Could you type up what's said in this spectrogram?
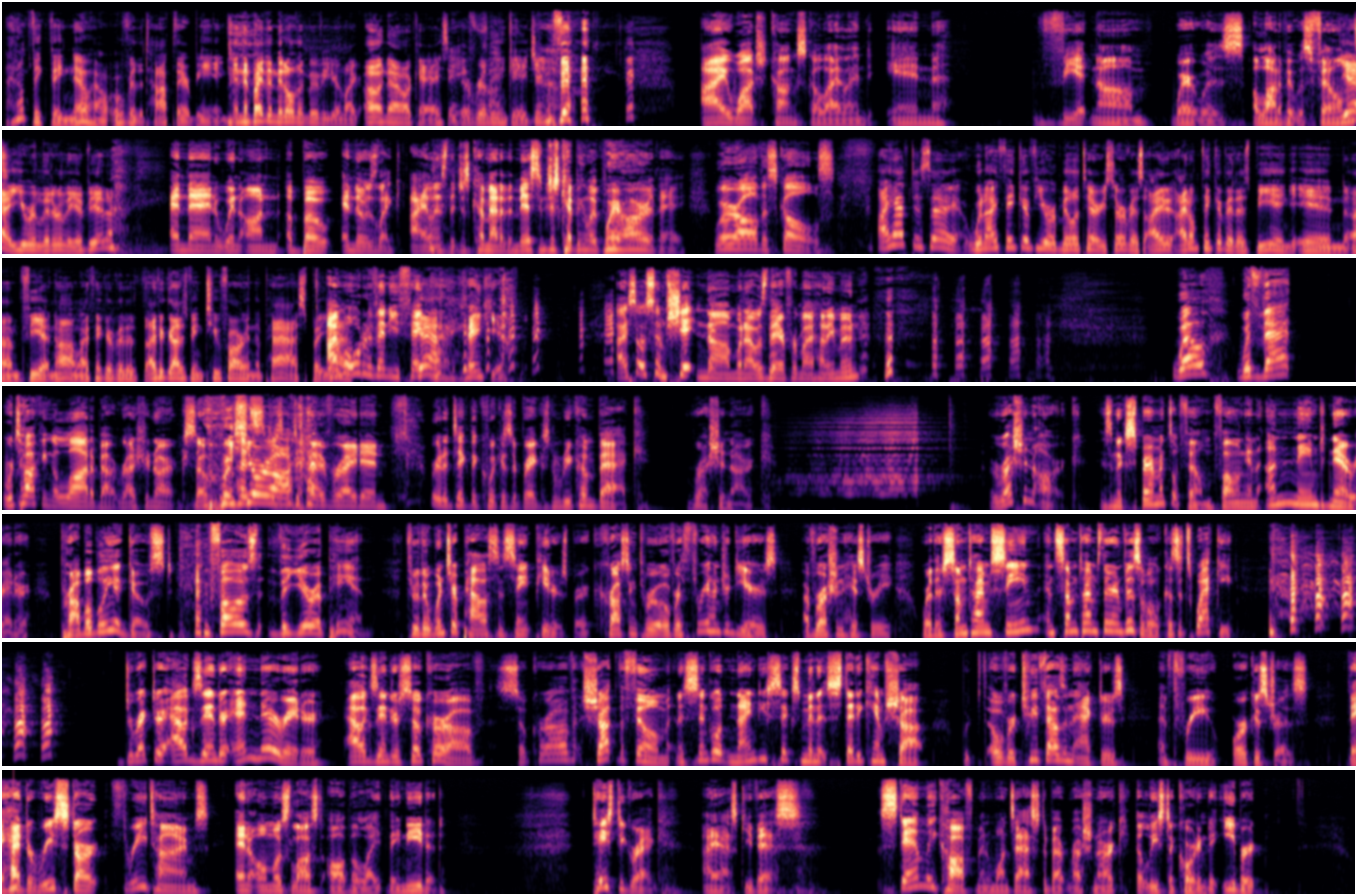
I don't think they know how over the top they're being. And then by the middle of the movie you're like, "Oh no, okay, I see. They are really engaging know. with that." I watched Kong Skull Island in Vietnam, where it was a lot of it was filmed. yeah, you were literally in Vietnam. And then went on a boat, and those like islands that just come out of the mist, and just kept being like, "Where are they? Where are all the skulls?" I have to say, when I think of your military service, I, I don't think of it as being in um, Vietnam. I think of it as I think that as being too far in the past. But yeah, I'm older than you think. Yeah. Greg. Thank you. I saw some shit in Nam when I was there for my honeymoon. well, with that, we're talking a lot about Russian Ark, so We let's sure just are. dive right in. We're gonna take the quickest of breaks, and when we come back, Russian Ark. Russian Ark is an experimental film following an unnamed narrator, probably a ghost, who follows the European through the Winter Palace in St. Petersburg, crossing through over 300 years of Russian history, where they're sometimes seen and sometimes they're invisible because it's wacky. Director Alexander and narrator Alexander Sokurov Sokurov shot the film in a single 96 minute Steadicam shot with over 2,000 actors and three orchestras. They had to restart three times and almost lost all the light they needed. Tasty Greg, I ask you this. Stanley Kauffmann once asked about Russian Ark, at least according to Ebert.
